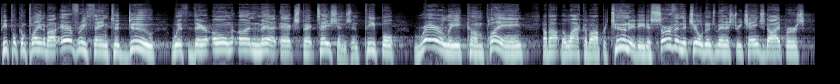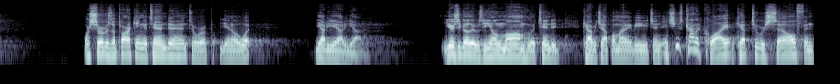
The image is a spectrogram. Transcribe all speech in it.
People complain about everything to do with their own unmet expectations. And people rarely complain about the lack of opportunity to serve in the children's ministry, change diapers, or serve as a parking attendant, or, you know, what, yada, yada, yada. Years ago, there was a young mom who attended Calvary Chapel, on Miami Beach, and, and she was kind of quiet and kept to herself. And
